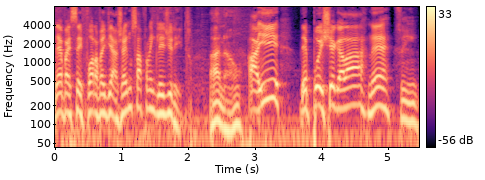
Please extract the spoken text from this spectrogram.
né? Vai sair fora, vai viajar e não sabe falar inglês direito. Ah, não. Aí, depois chega lá, né? Sim.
